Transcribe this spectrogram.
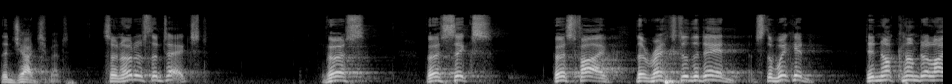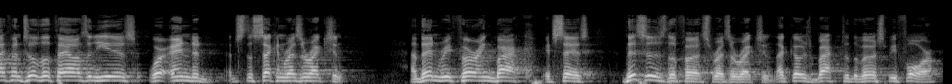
the judgment. So notice the text. Verse, verse 6, verse 5 The rest of the dead, that's the wicked, did not come to life until the thousand years were ended. That's the second resurrection. And then referring back, it says, This is the first resurrection. That goes back to the verse before.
